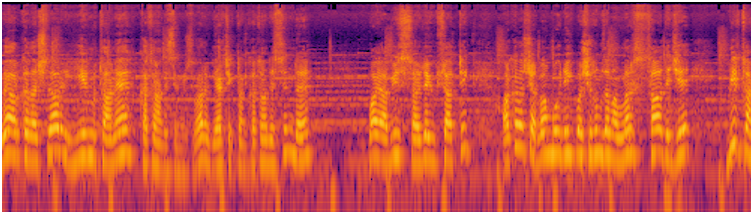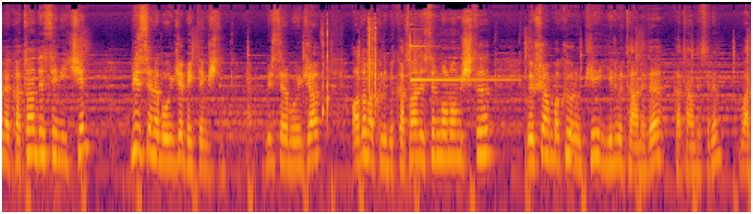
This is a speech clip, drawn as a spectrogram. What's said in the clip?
Ve arkadaşlar 20 tane katana desenimiz var. Gerçekten katana deseni de bayağı bir sayıda yükselttik. Arkadaşlar ben bu oyuna ilk başladığım zamanlar sadece bir tane katana deseni için bir sene boyunca beklemiştim. Yani bir sene boyunca adam akıllı bir katana desenim olmamıştı. Ve şu an bakıyorum ki 20 tane de katana desenim var.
